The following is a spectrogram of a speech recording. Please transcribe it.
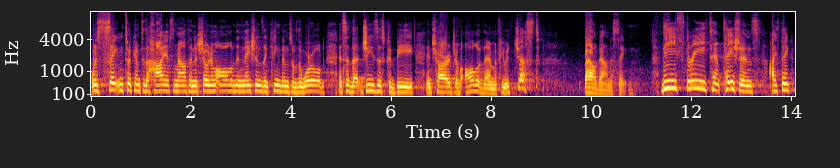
was Satan took him to the highest mountain and showed him all of the nations and kingdoms of the world and said that Jesus could be in charge of all of them if he would just bow down to Satan. These three temptations, I think,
